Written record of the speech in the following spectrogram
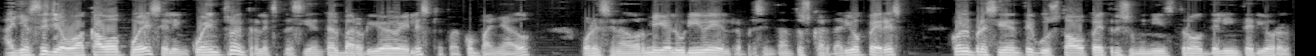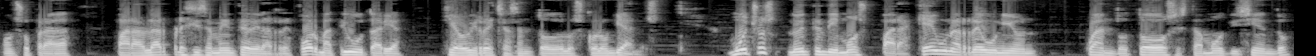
Ayer se llevó a cabo, pues, el encuentro entre el expresidente Álvaro Uribe Vélez, que fue acompañado por el senador Miguel Uribe y el representante Oscar Darío Pérez, con el presidente Gustavo Petro y su ministro del Interior, Alfonso Prada, para hablar precisamente de la reforma tributaria que hoy rechazan todos los colombianos. Muchos no entendimos para qué una reunión cuando todos estamos diciendo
